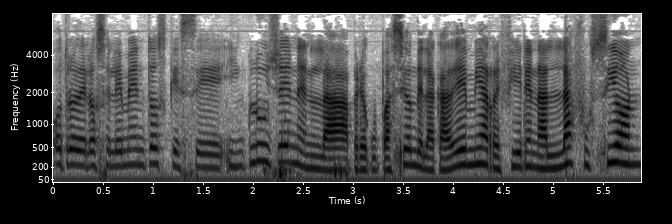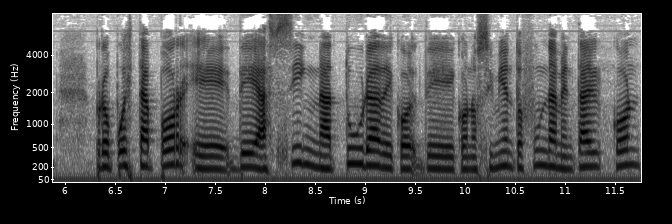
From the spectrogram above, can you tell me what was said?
Otro de los elementos que se incluyen en la preocupación de la academia refieren a la fusión propuesta por eh, de asignatura de, de, conocimiento fundamental con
